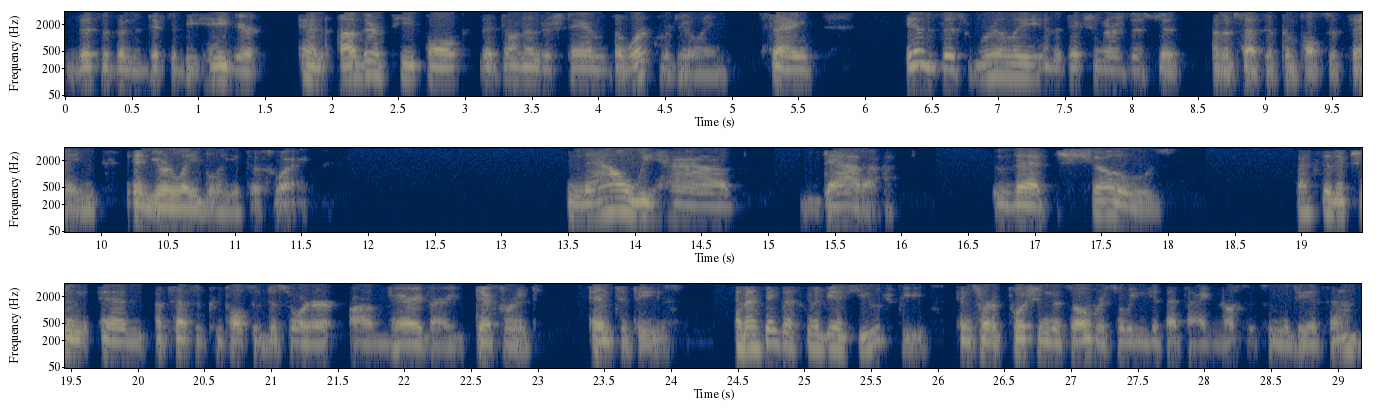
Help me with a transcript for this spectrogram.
this is an addictive behavior and other people that don't understand the work we're doing saying is this really an addiction or is this just an obsessive compulsive thing and you're labeling it this way? Now we have data that shows sex addiction and obsessive compulsive disorder are very, very different entities. And I think that's going to be a huge piece in sort of pushing this over so we can get that diagnosis in the DSM.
